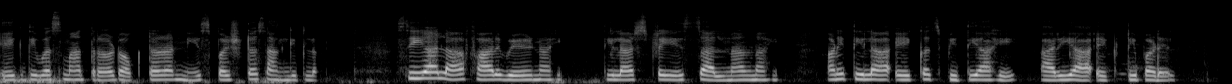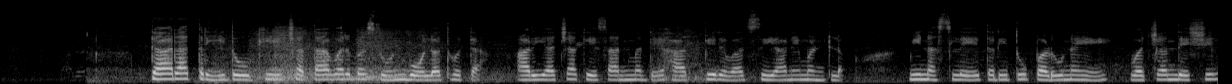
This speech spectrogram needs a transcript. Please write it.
एक दिवस मात्र डॉक्टरांनी स्पष्ट सांगितलं. सियाला फार वेळ नाही तिला स्ट्रेस चालणार नाही. आणि तिला एकच भीती आहे आर्या एकटी पडेल. त्या रात्री दोघी छतावर बसून बोलत होत्या. आर्याच्या केसांमध्ये हात फिरवत सियाने म्हटलं मी नसले तरी तू पडू नये वचन देशील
